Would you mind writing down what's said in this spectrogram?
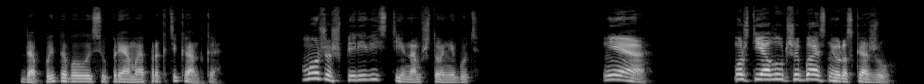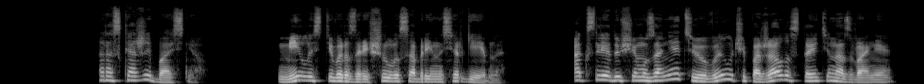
— допытывалась упрямая практикантка. «Можешь перевести нам что-нибудь?» «Не, может, я лучше басню расскажу?» «Расскажи басню», — милостиво разрешила Сабрина Сергеевна. «А к следующему занятию выучи, пожалуйста, эти названия».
